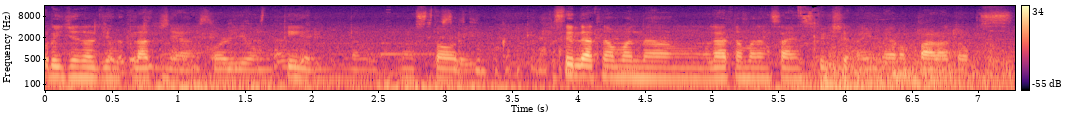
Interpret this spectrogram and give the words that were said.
original yung plot niya or yung theme ng, ng story. Kasi lahat naman ng lahat naman ng science fiction ay merong paradox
